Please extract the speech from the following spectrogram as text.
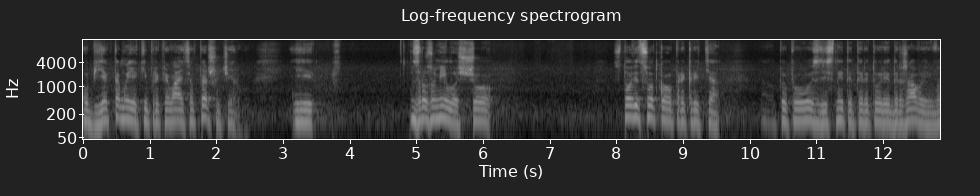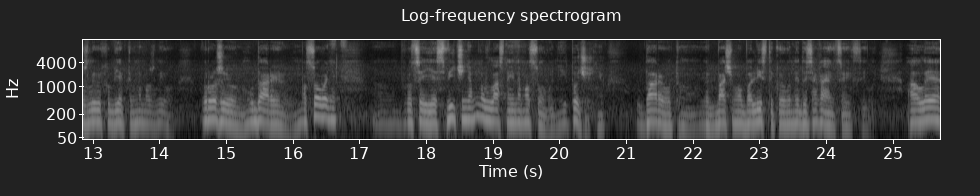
об'єктами, які прикриваються в першу чергу. І зрозуміло, що 100% прикриття е, ППО здійснити території держави і важливих об'єктів неможливо. Ворожі удари масовані, е, про це є свідчення, ну, власне, і не масовані, і точечні удари, от, е, як бачимо, балістикою вони досягають своїх сил. Але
